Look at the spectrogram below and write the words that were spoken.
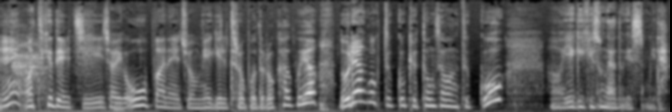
예? 어떻게 될지 저희가 오후반에 좀 얘기를 들어보도록 하고요. 노래 한 곡 듣고 교통 상황 듣고 어, 얘기 계속 나누겠습니다.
